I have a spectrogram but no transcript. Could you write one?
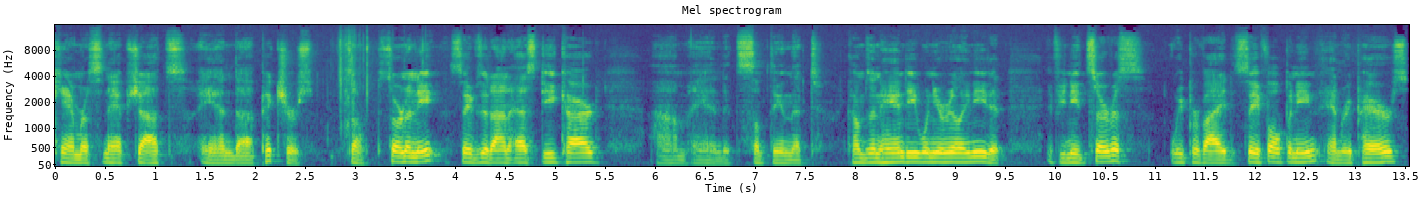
camera snapshots and uh, pictures. So sort of neat, saves it on SD card, um, and it's something that comes in handy when you really need it. If you need service, we provide safe opening and repairs,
